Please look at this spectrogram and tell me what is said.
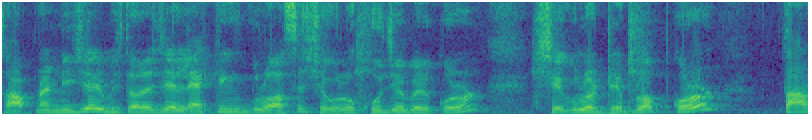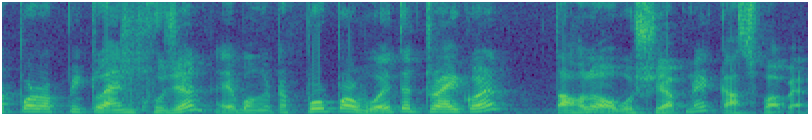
তো আপনার নিজের ভিতরে যে ল্যাকিংসগুলো আছে, সেগুলো খুঁজে বের করুন, সেগুলো ডেভেলপ করুন তারপর আপনি ক্লায়েন্ট খুঁজেন এবং একটা প্রপার ওয়েতে ট্রাই করেন, তাহলে অবশ্যই আপনি কাজ পাবেন।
